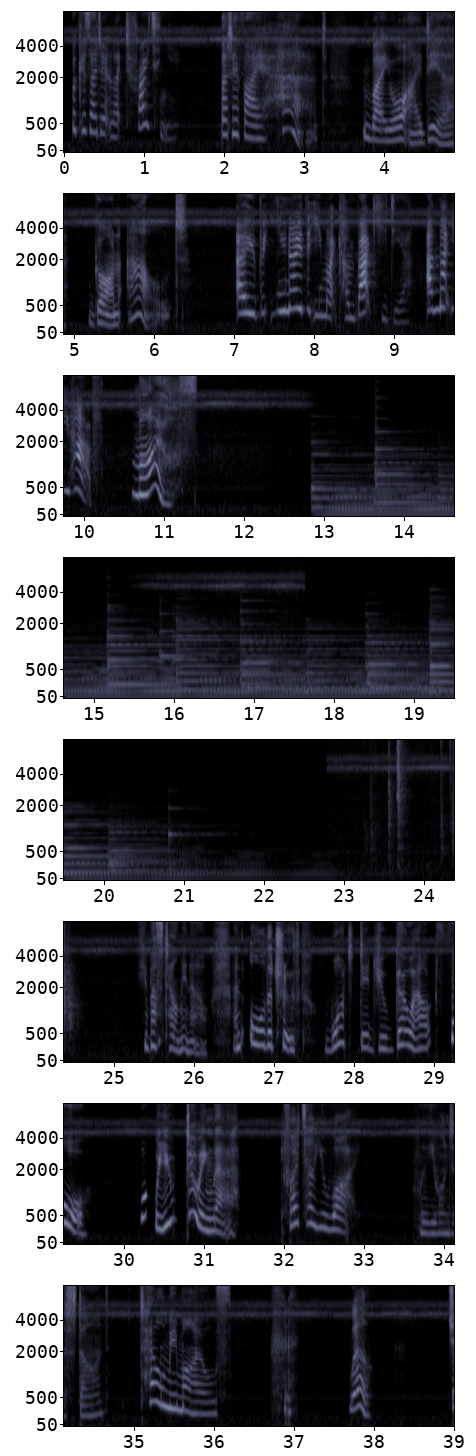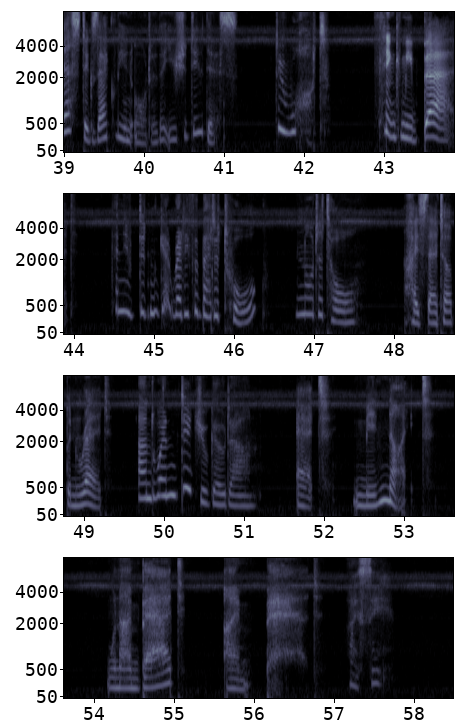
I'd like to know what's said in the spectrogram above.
Because I don't like to frighten you. But if I had, by your idea, gone out. Oh, but you know that you might come back, you dear, and that you have. Miles! You must tell me now, and all the truth. What did you go out for? What were you doing there? If I tell you why, will you understand? Tell me, Miles. Well, just exactly in order that you should do this. Do what? Think me bad. Then you didn't get ready for bed at all? Not at all. I sat up and read. And when did you go down? At midnight. When I'm bad, I'm bad. I see.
